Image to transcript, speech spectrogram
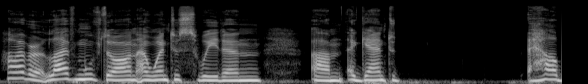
However, life moved on. I went to Sweden um, again to help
